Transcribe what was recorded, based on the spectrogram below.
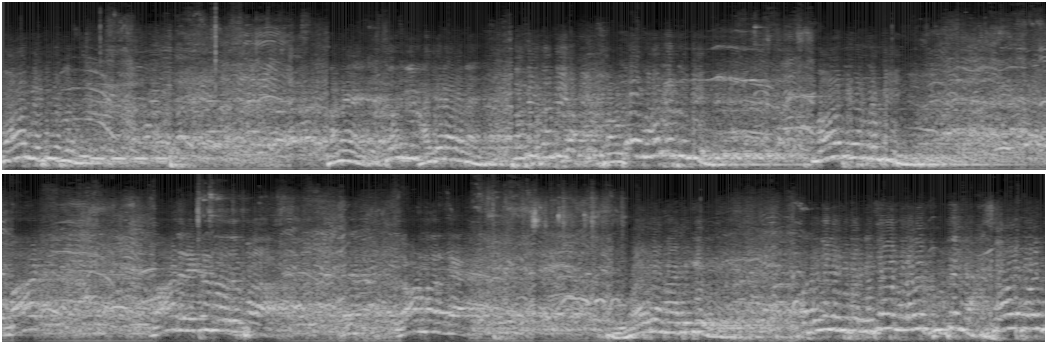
மாடு வெற்றி பெற்றது அண்ணே அஜயநாதனே தம்பி தம்பி. ஏய், மாடு தம்பி. மாட்டுக்கார் தம்பி. மாடு மாடு ரிட்டர்ன் ஆகுதுப்பா கவனமா இருங்க. வர்ற மாட்டுக்கு. தொழிலதிபர் நிஜாம் வழங்க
